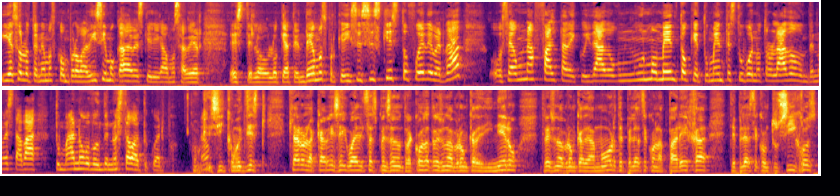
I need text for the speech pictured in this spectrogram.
y eso lo tenemos comprobadísimo cada vez que llegamos a ver este, lo, lo que atendemos, porque dices, es que esto fue de verdad, o sea, una falta de cuidado, un, un momento que tu mente estuvo en otro lado donde no estaba tu mano o donde no estaba tu cuerpo. sí, como dices, claro, la cabeza igual estás pensando en otra cosa, traes una bronca de dinero, traes una bronca de amor, te peleaste con la pareja, te peleaste con tus hijos,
